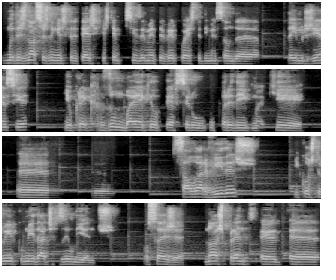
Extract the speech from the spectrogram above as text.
uma das nossas linhas estratégicas tem precisamente a ver com esta dimensão da, da emergência. Eu creio que resume bem aquilo que deve ser o, o paradigma, que é uh, uh, salvar vidas e construir comunidades resilientes. Ou seja, nós perante a, a,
